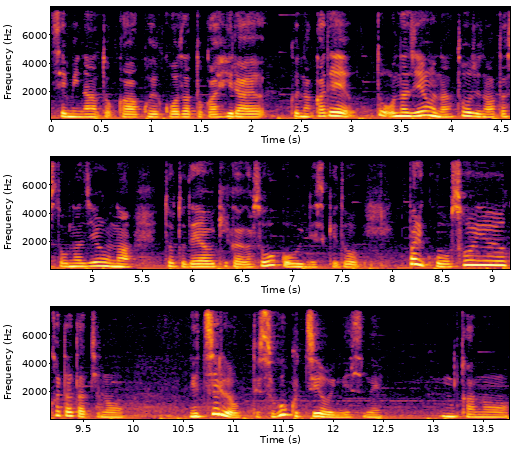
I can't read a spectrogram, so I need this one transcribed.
セミナーとかこういう講座とか開く中でと同じような当時の私と同じような人と出会う機会がすごく多いんですけどやっぱりこうそういう方たちの熱量ってすごく強いんですね。なんかあの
